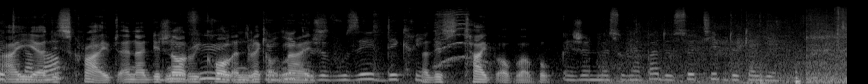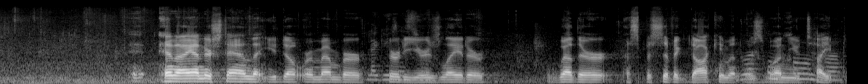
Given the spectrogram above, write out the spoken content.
I described, and I did not recall and recognize je vous ai décrit this type of book. et je ne me souviens pas de ce type de cahier. And I understand that you don't remember 30 years later whether a specific document was one you typed.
